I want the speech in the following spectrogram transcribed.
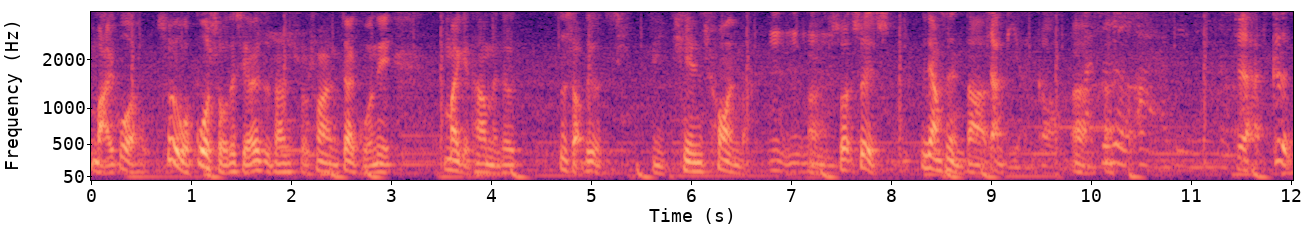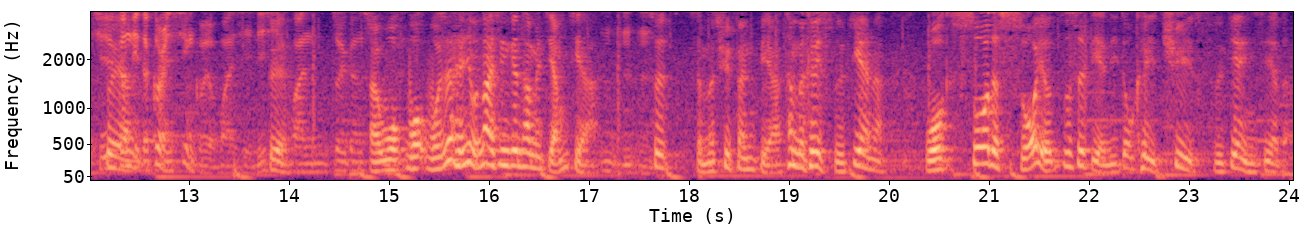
买过，所以我过手的小叶子他手串在国内卖给他们的至少都有几几千串吧，嗯嗯啊、嗯，所以所以量是很大的，占比很高。啊、还是热爱，还是一个热爱。这还个其实跟你的个人性格有关系，你喜欢追根溯呃，源。我我我是很有耐心跟他们讲解啊，嗯嗯嗯，是怎么去分别啊？他们可以实践啊。我说的所有知识点，你都可以去实践一下的，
